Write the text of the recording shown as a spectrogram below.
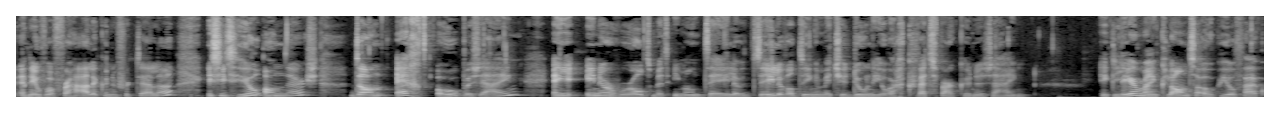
en heel veel verhalen kunnen vertellen, is iets heel anders dan echt open zijn en je inner world met iemand delen. Delen wat dingen met je doen, heel erg kwetsbaar kunnen zijn. Ik leer mijn klanten ook heel vaak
